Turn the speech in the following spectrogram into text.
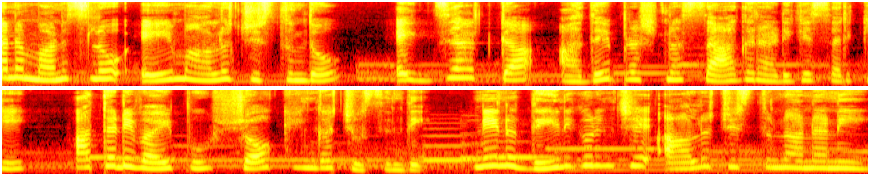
తన మనసులో ఏం ఆలోచిస్తుందో ఎగ్జాక్ట్గా అదే ప్రశ్న సాగర్ అడిగేసరికి అతడి వైపు షాకింగ్గా చూసింది. నేను దీని గురించే ఆలోచిస్తున్నానని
